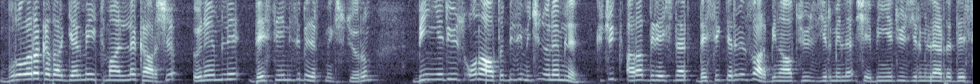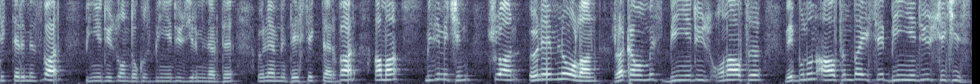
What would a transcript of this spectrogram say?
Buralara kadar gelme ihtimaline karşı önemli desteğimizi belirtmek istiyorum. 1716 bizim için önemli. Küçük ara dirençler desteklerimiz var. 1620 şey 1720'lerde desteklerimiz var. 1719 1720'lerde önemli destekler var ama bizim için şu an önemli olan rakamımız 1716 ve bunun altında ise 1708.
